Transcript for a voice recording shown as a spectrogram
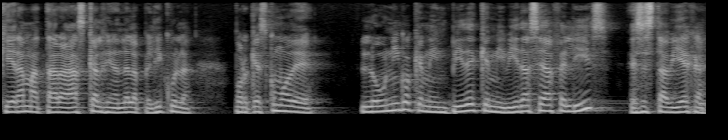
quiera matar a Asuka al final de la película. Porque es como de, lo único que me impide que mi vida sea feliz es esta vieja.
